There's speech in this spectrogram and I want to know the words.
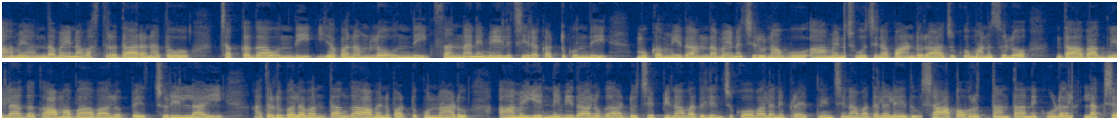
ఆమె అందమైన వస్త్రధారణతో చక్కగా ఉంది. యవనంలో ఉంది. సన్నని మేలిచీర కట్టుకుంది. ముఖం మీద అందమైన చిరునవ్వు ఆమెను చూచిన పాండురాజుకు మనసులో దావాగ్నిలాగా కామభావాలు పెచ్చురిల్లాయి. అతడు బలవంతంగా ఆమెను పట్టుకున్నాడు. ఆమె ఎన్ని విధాలుగా అడ్డు చెప్పినా వదిలించుకోవాలని ప్రయత్నించినా వదలలేదు. శాప వృత్తాంతాన్ని కూడా లక్ష్య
